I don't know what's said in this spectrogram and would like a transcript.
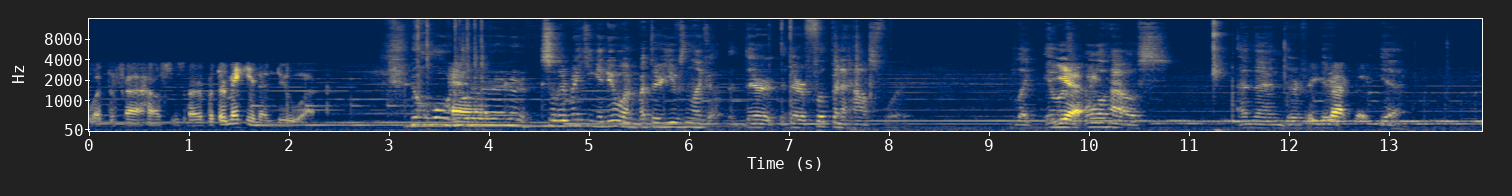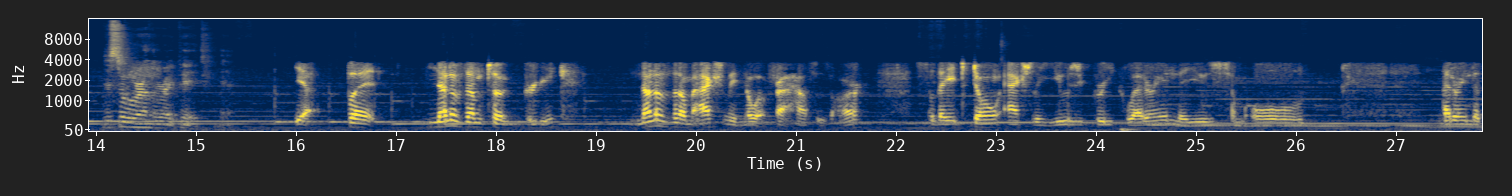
what the frat houses are but they're making a new one No, no, no, no, no, no. So they're making a new one, but they're using like a they're they're flipping a house for it. Like it was Yeah. an old house, and then they're, they're exactly yeah. Just so we're on the right page. Yeah. yeah but none of them took greek none of them actually know what frat houses are so they don't actually use greek lettering they use some old lettering that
